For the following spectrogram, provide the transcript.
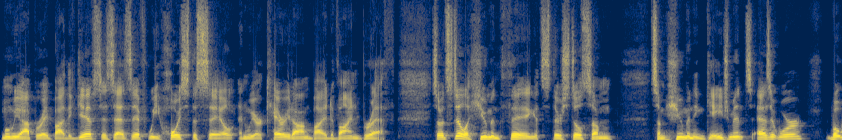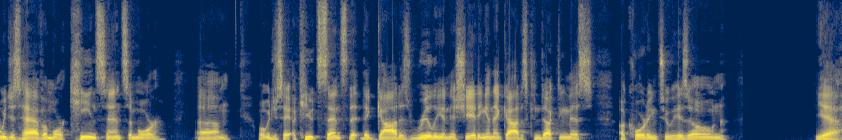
when we operate by the gifts, it's as if we hoist the sail and we are carried on by a divine breath. So it's still a human thing. It's there's still some some human engagement, as it were, but we just have a more keen sense, a more um, what would you say, acute sense that that God is really initiating and that God is conducting this according to His own yeah,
